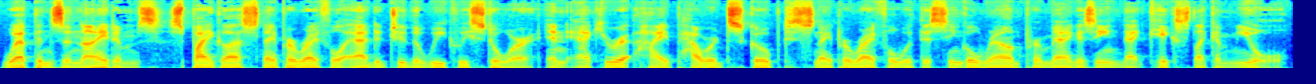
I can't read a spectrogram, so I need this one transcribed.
Weapons and items. Spyglass sniper rifle added to the weekly store. An accurate, high powered scoped sniper rifle with a single round per magazine that kicks like a mule.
